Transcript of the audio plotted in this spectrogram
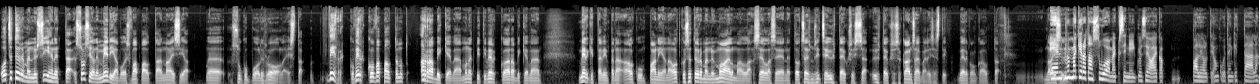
Oletko törmännyt siihen, että sosiaalinen media voisi vapauttaa naisia äh, sukupuolirooleista? Verkko. Verkko on vapauttanut arabikevään. Monet piti verkkoa arabikevään merkittävimpänä alkuun panijana. Oletko se törmännyt maailmalla sellaiseen, että oletko esimerkiksi itse yhteyksissä, yhteyksissä kansainvälisesti verkon kautta naisiin? En, mä kirjoitan suomeksi, niin kyllä se aika paljolti on kuitenkin täällä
